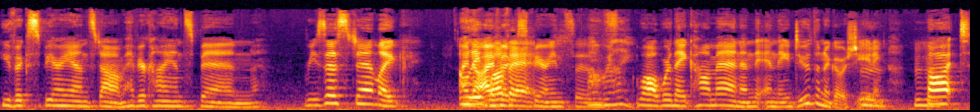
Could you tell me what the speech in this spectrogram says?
you've experienced? Um, have your clients been resistant? Like, I Oh, know they love I've it. experiences. Oh, really? Well, where they come in and they, and they do the negotiating, Mm, mhm. but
